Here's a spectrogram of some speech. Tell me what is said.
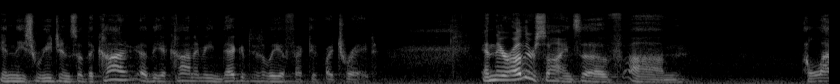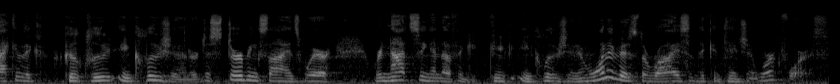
in these regions of the, of the, economy negatively affected by trade. And there are other signs of um, a lack of inclusion or disturbing signs where we're not seeing enough in inclusion. And one of it is the rise of the contingent workforce.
